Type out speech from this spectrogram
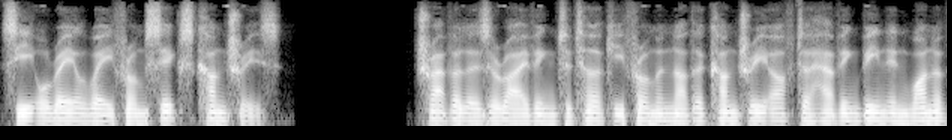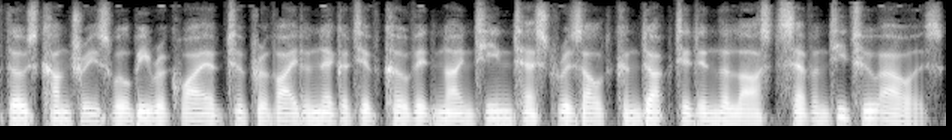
sea or railway from six countries. Travelers arriving to Turkey from another country after having been in one of those countries will be required to provide a negative COVID-19 test result conducted in the last 72 hours.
